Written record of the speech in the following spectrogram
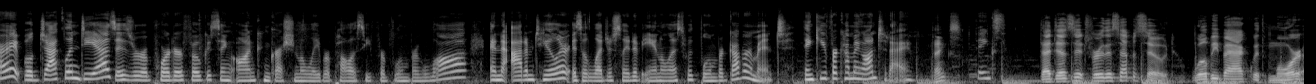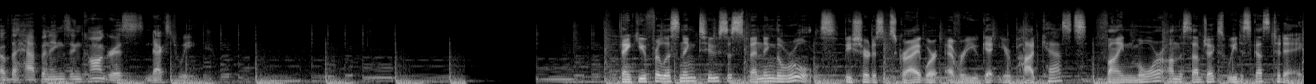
All right. Well, Jaclyn Diaz is a reporter focusing on congressional labor policy for Bloomberg Law, and Adam Taylor is a legislative analyst with Bloomberg Government. Thank you for coming on today. Thanks. Thanks. That does it for this episode. We'll be back with more of the happenings in Congress next week. Thank you for listening to Suspending the Rules. Be sure to subscribe wherever you get your podcasts. Find more on the subjects we discussed today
